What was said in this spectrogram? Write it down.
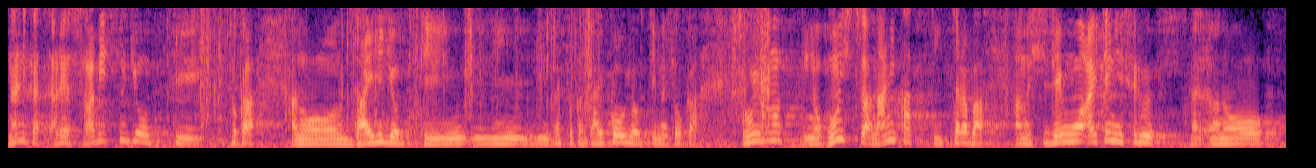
何か、あるいはサービス業っていうとか、あの、代理業っていう、言いましょうか、代行業って言いましょうか、そういうものの本質は何かって言ったらば、あの、自然を相手にする、あの、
